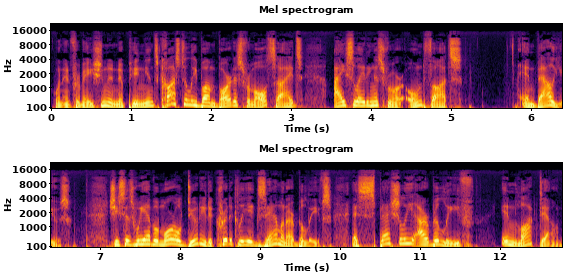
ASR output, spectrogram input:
when information and opinions constantly bombard us from all sides, isolating us from our own thoughts and values. She says we have a moral duty to critically examine our beliefs, especially our belief in lockdown,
